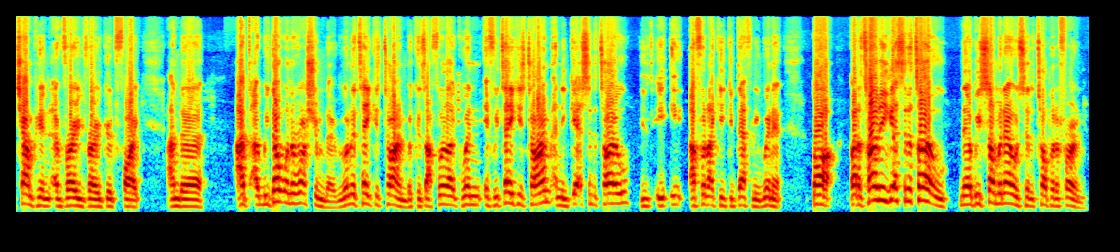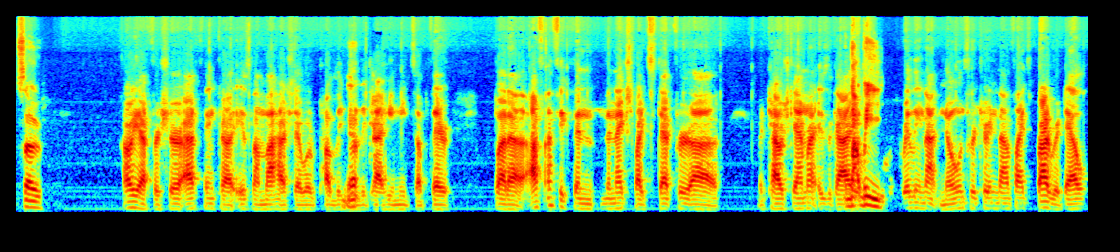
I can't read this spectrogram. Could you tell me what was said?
champion a very very good fight. And uh, I, I, we don't want to rush him though. We want to take his time because I feel like when if we take his time and he gets to the title, he, he, I feel like he could definitely win it. But by the time he gets to the title, there'll be someone else at the top of the throne. So, oh yeah, for sure. I think uh, Islam Makhachev would probably yep. be the guy he meets up there. But uh, I, I, think then the next fight step for uh, Mateusz Gamrot is a guy that be really not known for turning down fights. Brad Riddell.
